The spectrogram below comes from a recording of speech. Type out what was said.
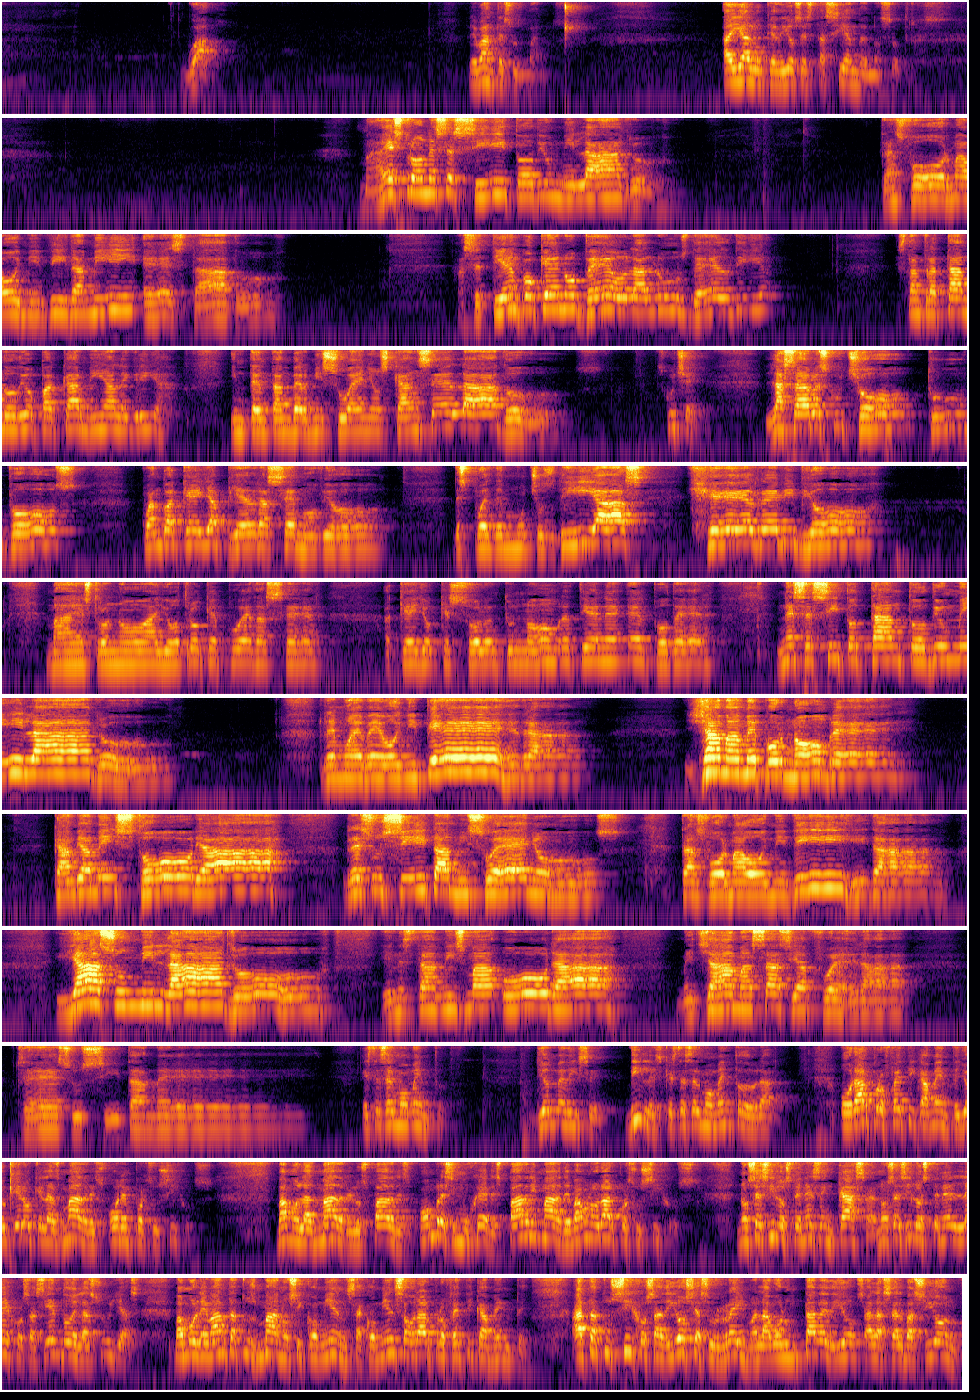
Wow. Levante sus manos. Hay algo que Dios está haciendo en nosotros. Maestro, necesito de un milagro. Transforma hoy mi vida, mi estado. Hace tiempo que no veo la luz del día. Están tratando de opacar mi alegría. Intentan ver mis sueños cancelados. Escuche, Lázaro escuchó tu voz cuando aquella piedra se movió. Después de muchos días, él revivió. Maestro, no hay otro que pueda hacer aquello que solo en tu nombre tiene el poder. Necesito tanto de un milagro. Remueve hoy mi piedra. Llámame por nombre. Cambia mi historia. Resucita mis sueños. Transforma hoy mi vida. Y haz un milagro. Y en esta misma hora me llamas hacia afuera, resucítame. Este es el momento. Dios me dice, diles que este es el momento de orar. Orar proféticamente. Yo quiero que las madres oren por sus hijos. Vamos, las madres, los padres, hombres y mujeres, padre y madre, vamos a orar por sus hijos. No sé si los tenés en casa, no sé si los tenés lejos haciendo de las suyas. Vamos, levanta tus manos y comienza, comienza a orar proféticamente. Ata a tus hijos a Dios y a su reino, a la voluntad de Dios, a la salvación,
